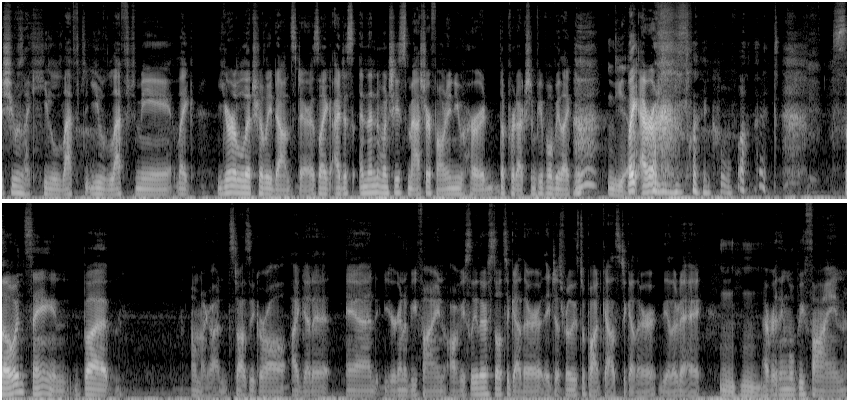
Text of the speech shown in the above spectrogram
she was like he left you left me like you're literally downstairs like i just and then when she smashed her phone and you heard the production people be like Yeah. like everyone was like what so insane but oh my god Stassi girl i get it and you're gonna be fine obviously they're still together they just released a podcast together the other day Mm-hmm. everything will be fine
